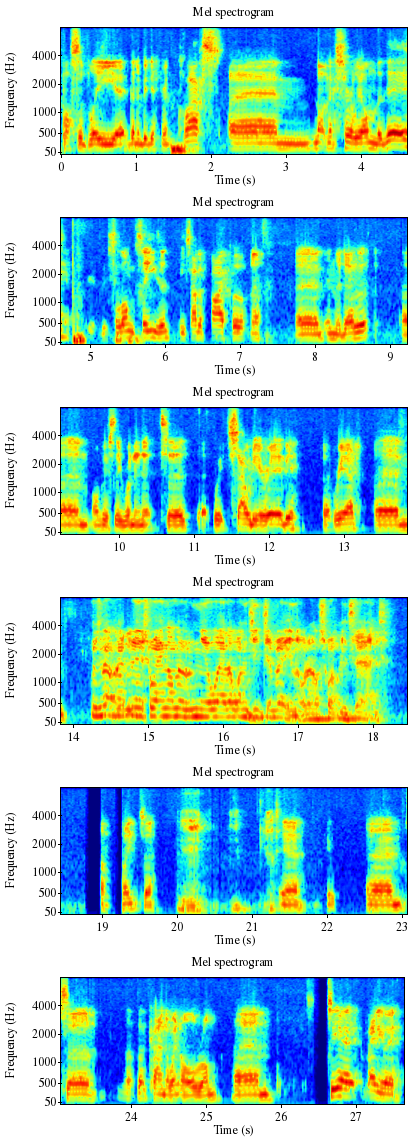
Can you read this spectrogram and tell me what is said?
Possibly uh, going to be different class. Um, not necessarily on the day. It's a long season. It's had a pipe opener um, in the desert. Um, obviously, running it uh, with Saudi Arabia at Riyadh. Was that that race where none of them knew where they wanted to be and they were all swapping sides? I think so. Yeah. Good. Yeah. Um, so that, that kind of went all wrong. Um, so yeah. Anyway,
